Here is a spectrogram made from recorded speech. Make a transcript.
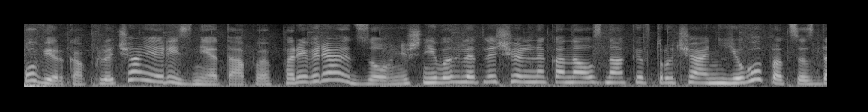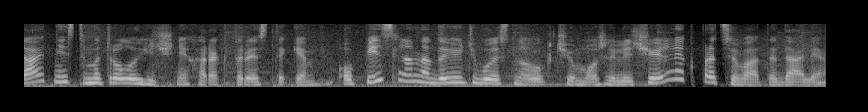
Повірка включає різні етапи: перевіряють зовнішній вигляд лічильника на ознаки втручань, його працездатність, метрологічні характеристики. Опісля надають висновок, чи може лічильник працювати далі.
